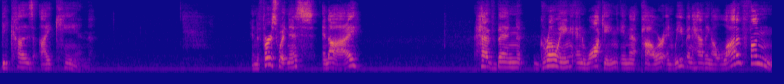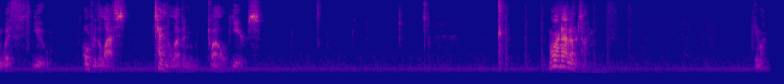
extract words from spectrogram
because I can. And the first witness and I have been growing and walking in that power, and we've been having a lot of fun with you over the last 10, 11, 12 years. More on that another time. Game on.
